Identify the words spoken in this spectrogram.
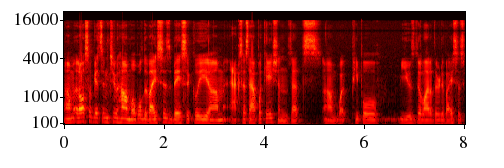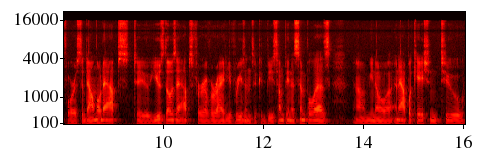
Um, it also gets into how mobile devices basically um, access applications. That's um, what people use a lot of their devices for is to download apps, to use those apps for a variety of reasons. It could be something as simple as, um, you know, an application to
